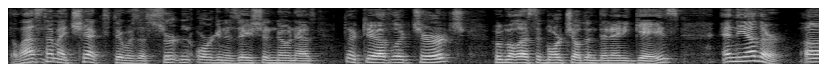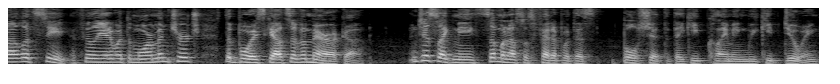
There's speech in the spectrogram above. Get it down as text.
The last time I checked, there was a certain organization known as the Catholic Church who molested more children than any gays. And the other, uh, let's see, affiliated with the Mormon Church, the Boy Scouts of America. And just like me, someone else was fed up with this bullshit that they keep claiming we keep doing.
